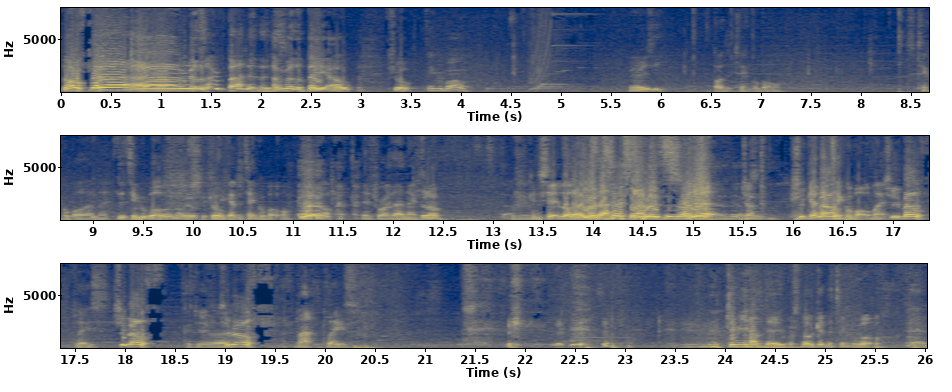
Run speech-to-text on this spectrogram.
Oh, fuck! ah, I've, we're got so bad at this. I've this. got the bait out. Sure. Tingle bottle. Where is he? By the tingle bottle. It's a tingle bottle there, mate. The tingle bottle I'm not going to pick Can you get the tingle bottle? Pick up. It's right there next. Shut up. Can you see it? Look, Silence. look Silence. Right Yeah. there. Jump. Can you get your that tingle bottle, mate? Shut your mouth. Please. Shut your mouth. Could you, Shut your uh, mouth. Matt, please. Give me a hand there. Was not getting the tingle bottle. Yeah.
